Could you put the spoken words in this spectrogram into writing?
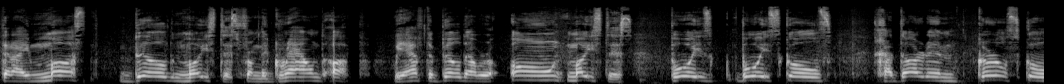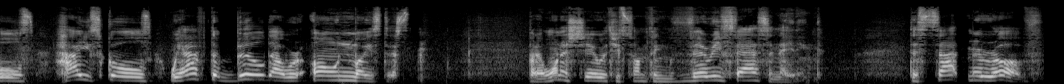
that I must build Moisdos from the ground up. We have to build our own Moisdos, boys, boys' schools, chadarim, girls' schools, high schools. We have to build our own moisdos. But I want to share with you something very fascinating. The Satmar Rav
